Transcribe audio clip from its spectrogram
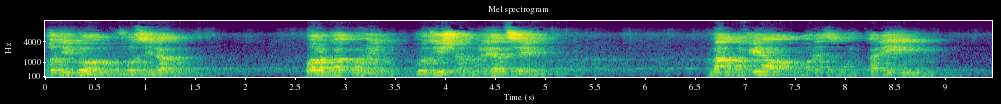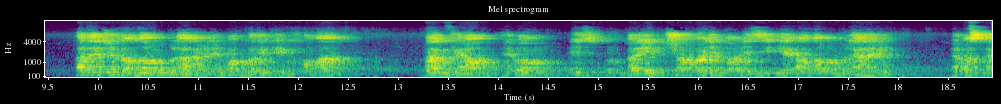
অতীব ফজিলত, বরকতময় পজিশন রয়েছে। মাগফিরা ওয়া রিজকুন কারীম, তাদের জন্য আল্লাহ রাব্বুল আলামিনের পক্ষ থেকে ক্ষমা মাগফিরা এবং রিজকুন কারীম সম্মানিত রিজিকের আল্লাহ রাব্বুল আলামিন ব্যবস্থা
